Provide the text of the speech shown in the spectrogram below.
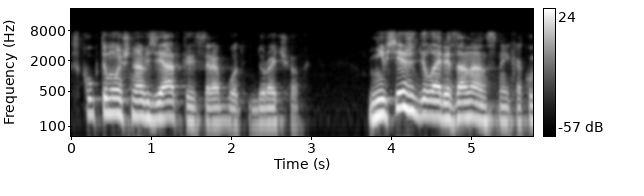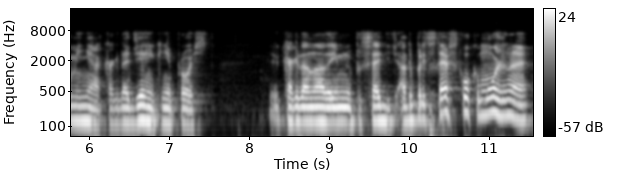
сколько ты можешь на взятках заработать, дурачок. Не все же дела резонансные, как у меня, когда денег не просят, когда надо именно посадить. А ты представь, сколько можно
